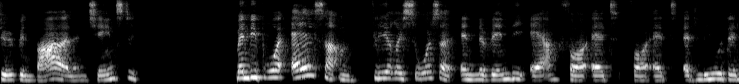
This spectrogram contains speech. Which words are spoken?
købe en vare eller en tjeneste. Men vi bruger alle sammen flere ressourcer end nødvendigt er for at, for at, at leve det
